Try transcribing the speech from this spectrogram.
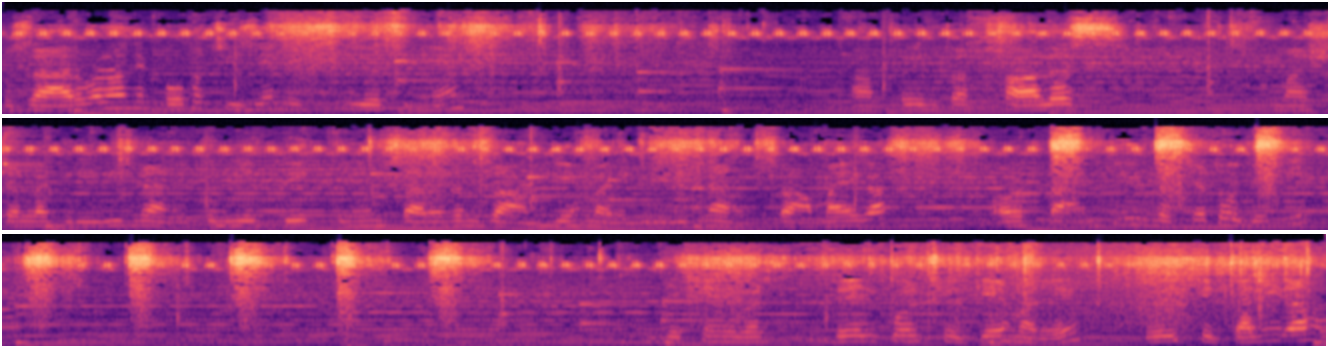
बाज़ार वालों ने बहुत चीज़ें मिक्स की होती हैं। अब तो इनका खालस, माशाल्लाह ग्रेवी बनाने के लिए बेहतरीन सारा रमज़ान के हमारे ग्रेवी बनाने का काम आएगा और टाइम की बचत हो जाएगी। देखें, बस बिल्कुल छिलके हमारे कोई छिलका नहीं रहा।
